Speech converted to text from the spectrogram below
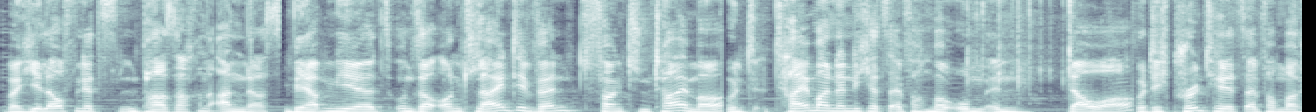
weil hier laufen jetzt ein paar Sachen anders. Wir haben hier jetzt unser On-Client-Event Function Timer und Timer nenne ich jetzt einfach mal um in Dauer. Und ich print hier jetzt einfach mal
